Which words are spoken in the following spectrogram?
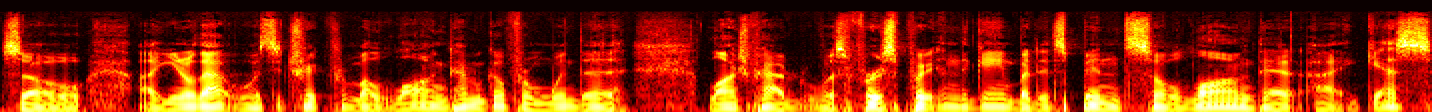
so uh, you know that was a trick from a long time ago from when the launch pad was first put in the game but it's been so long that i guess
